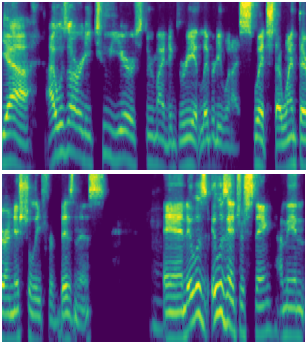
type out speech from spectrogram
Yeah, I was already two years through my degree at Liberty when I switched. I went there initially for business, mm. and it was it was interesting. I mean,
